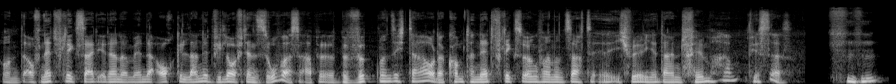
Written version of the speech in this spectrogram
Und auf Netflix seid ihr dann am Ende auch gelandet. Wie läuft denn sowas ab? Bewirbt man sich da oder kommt dann Netflix irgendwann und sagt, äh, ich will hier deinen Film haben? Wie ist das?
